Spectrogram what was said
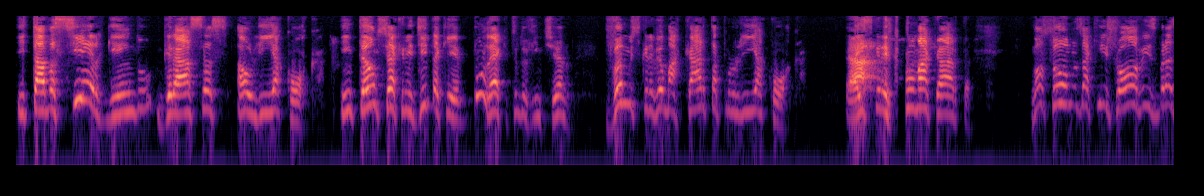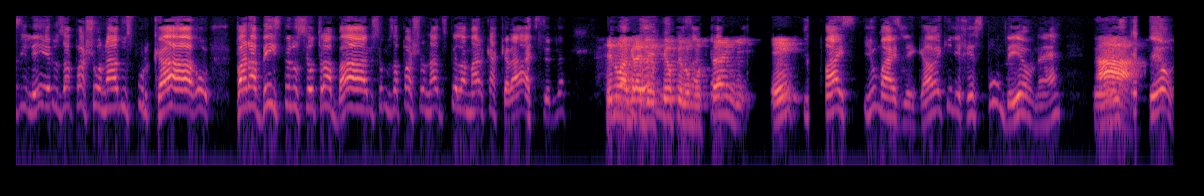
e estava se erguendo graças ao Lia Coca. Então, você acredita que, moleque, tudo 20 anos, vamos escrever uma carta para o Lia Coca. Aí ah. escreveu uma carta. Nós somos aqui jovens brasileiros apaixonados por carro. Parabéns pelo seu trabalho. Somos apaixonados pela marca Chrysler. Né? Você não agradeceu pelo Mustang, carta. hein? E o, mais, e o mais legal é que ele respondeu, né? Ele ah, respondeu.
